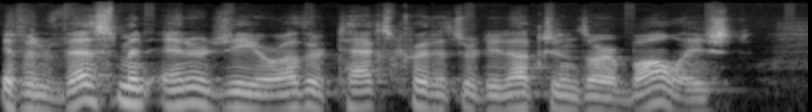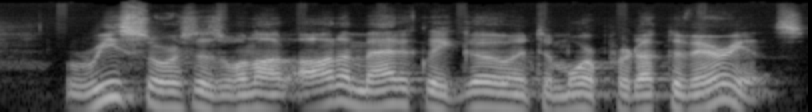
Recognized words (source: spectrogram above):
If investment, energy, or other tax credits or deductions are abolished, resources will not automatically go into more productive areas.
